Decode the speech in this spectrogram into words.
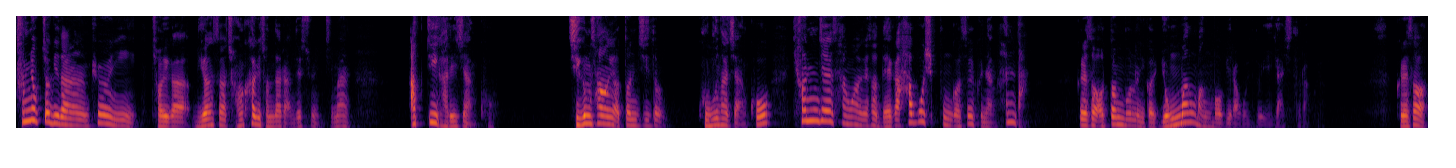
탐욕적이다라는 표현이 저희가 뉘앙스가 정확하게 전달이 안 될 수는 있지만 앞뒤 가리지 않고 지금 상황이 어떤지도 구분하지 않고 현재 상황에서 내가 하고 싶은 것을 그냥 한다. 그래서 어떤 분은 이걸 욕망 방법이라고도 얘기하시더라고요. 그래서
